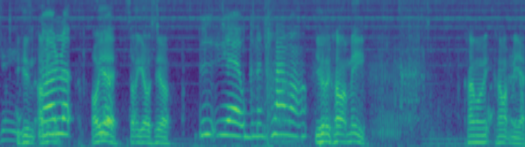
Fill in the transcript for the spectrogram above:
You can. I mean, look. oh yeah, something else here. Yeah, we're gonna climb up. You're gonna climb up me. Climb up me. Climb up me. Yeah.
